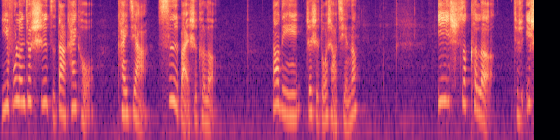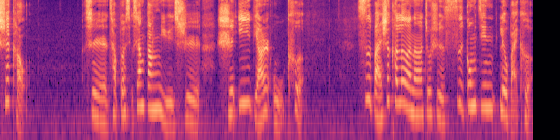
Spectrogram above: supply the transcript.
以弗伦就狮子大开口，开价。四百舍克勒，到底这是多少钱呢？一舍克勒就是一 shekel，是差不多相当于是十一点五克。四百舍克勒呢，就是四公斤六百克。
